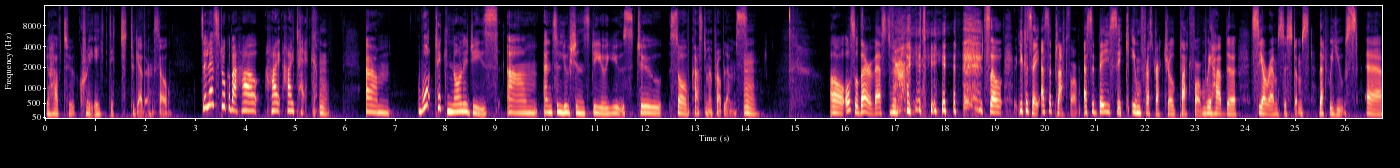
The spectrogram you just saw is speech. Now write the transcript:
you have to create it together so so let's talk about how high high tech mm. um, what technologies um, and solutions do you use to solve customer problems mm. Oh, also there are vast variety. so you could say as a platform, as a basic infrastructural platform, we have the CRM systems that we use uh,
